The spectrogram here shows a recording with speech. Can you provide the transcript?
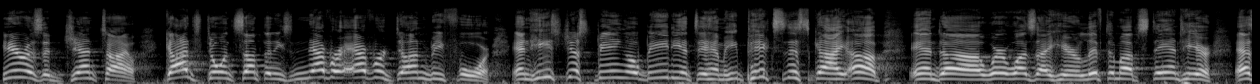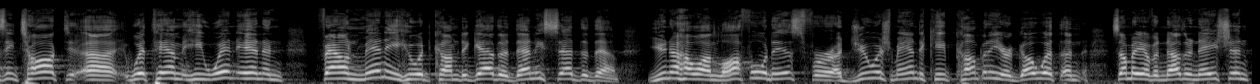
Here is a Gentile. God's doing something he's never ever done before. And he's just being obedient to him. He picks this guy up. And uh, where was I here? Lift him up, stand here. As he talked uh, with him, he went in and found many who had come together. Then he said to them, You know how unlawful it is for a Jewish man to keep company or go with an, somebody of another nation?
